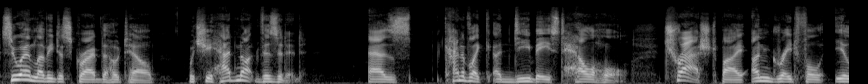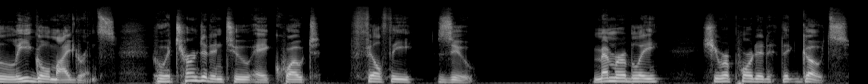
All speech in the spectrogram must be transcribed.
Sue Ann Levy described the hotel, which she had not visited, as kind of like a debased hellhole, trashed by ungrateful, illegal migrants who had turned it into a quote, filthy zoo. Memorably, she reported that goats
